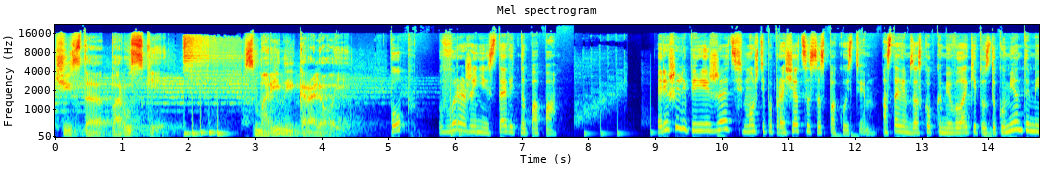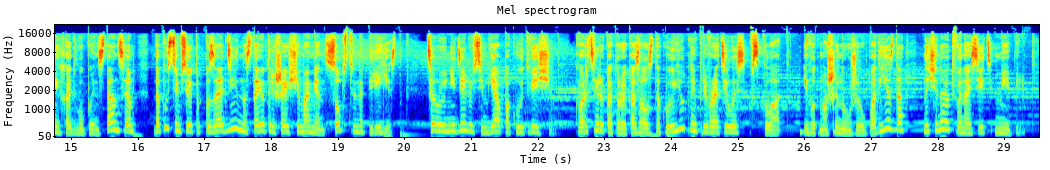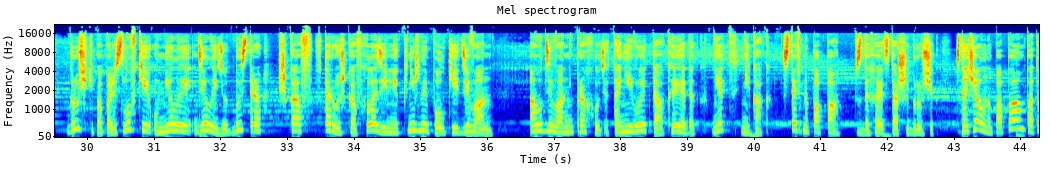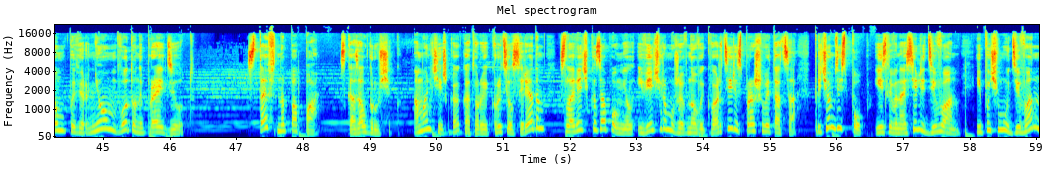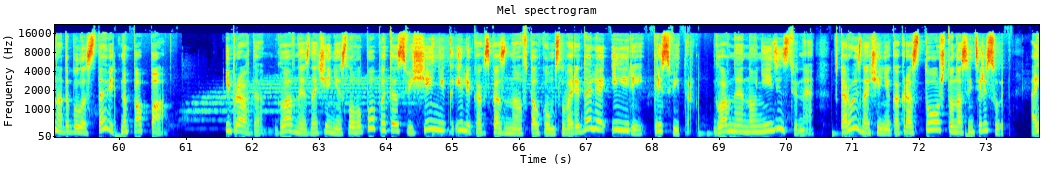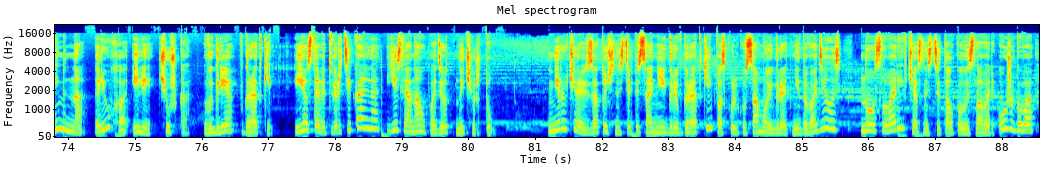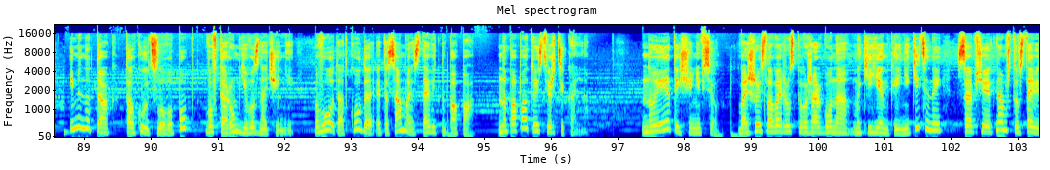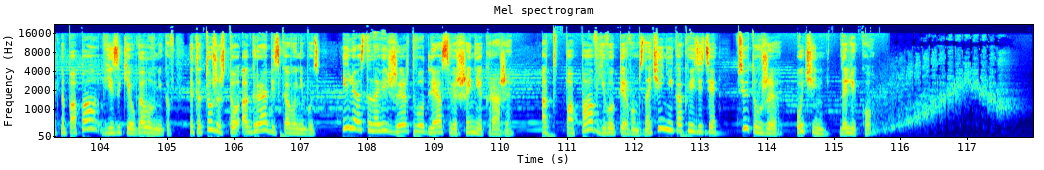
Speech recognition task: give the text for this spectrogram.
Чисто по-русски С Мариной Королевой Поп в выражении «ставить на попа». Решили переезжать, можете попрощаться со спокойствием. Оставим за скобками волокиту с документами и ходьбу по инстанциям. Допустим, все это позади, настает решающий момент, собственно, переезд. Целую неделю семья пакует вещи. Квартира, которая казалась такой уютной, превратилась в склад. И вот машина уже у подъезда, начинают выносить мебель. Грузчики попались ловкие, умелые, дело идет быстро. Шкаф, второй шкаф, холодильник, книжные полки, диван. А вот диван не проходит. Они его и так, и эдак. Нет, никак. Ставь на попа, вздыхает старший грузчик. Сначала на попа, потом повернем, вот он и пройдет. Ставь на попа, сказал грузчик. А мальчишка, который крутился рядом, словечко запомнил и вечером уже в новой квартире спрашивает отца, «При чем здесь поп, если выносили диван? И почему диван надо было ставить на попа?» И правда, главное значение слова «поп» – это священник или, как сказано в толковом словаре Даля, иерей, пресвитер. Главное, но не единственное. Второе значение как раз то, что нас интересует, а именно рюха или чушка в игре в городки – ее ставят вертикально, если она упадет на черту. Не ручаюсь за точность описания игры в городки, поскольку самой играть не доводилось, но словари, в частности толковый словарь Ожегова, именно так толкуют слово «поп» во втором его значении. Вот откуда это самое ставить на попа. На попа, то есть вертикально. Но и это еще не все. Большой словарь русского жаргона Макиенко и Никитиной сообщает нам, что ставить на попа в языке уголовников – это то же, что ограбить кого-нибудь или остановить жертву для совершения кражи. От попа в его первом значении, как видите, все это уже очень далеко.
